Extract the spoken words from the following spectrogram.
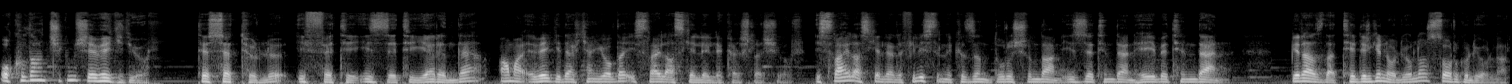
okuldan çıkmış eve gidiyor. Tesettürlü, iffeti, izzeti yerinde ama eve giderken yolda İsrail askerleriyle karşılaşıyor. İsrail askerleri Filistinli kızın duruşundan, izzetinden, heybetinden biraz da tedirgin oluyorlar, sorguluyorlar.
